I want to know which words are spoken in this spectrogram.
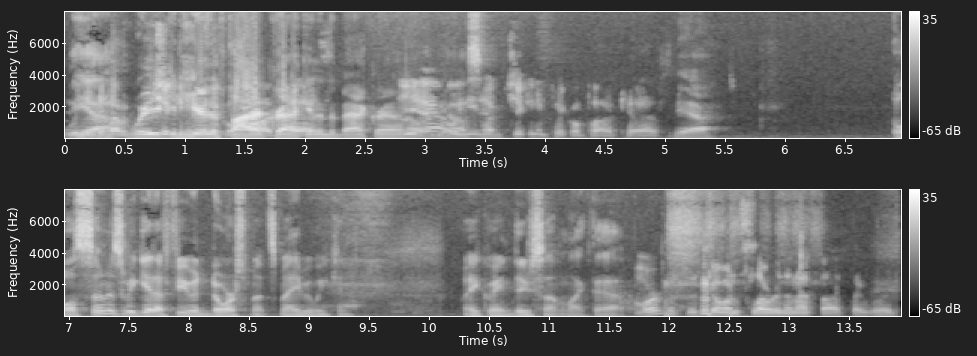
We need to yeah, have where you can hear the fire podcast. cracking in the background. Oh, Yeah, that'd be we need to have a chicken and pickle podcast. Yeah. Well, as soon as we get a few endorsements, maybe we can maybe we can do something like that. Orbis is going slower than I thought they would.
